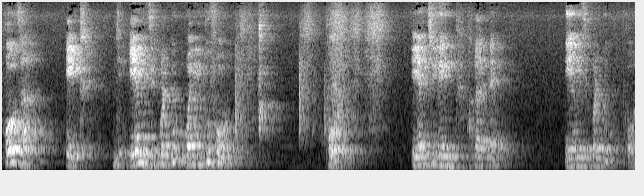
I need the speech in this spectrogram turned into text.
फोर म्हणजे A M is equal to one into four हो. फोर एम ची लेंथ आपल्याला मिळेल M is equal to four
